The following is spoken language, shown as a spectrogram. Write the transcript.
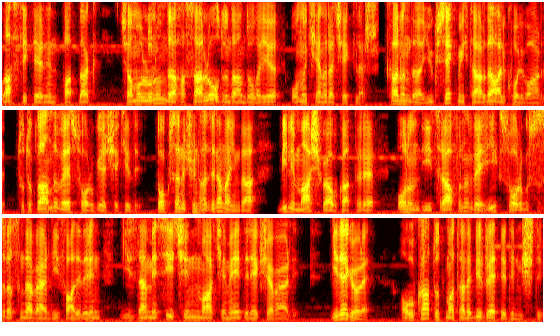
lastiklerinin patlak, çamurluğunun da hasarlı olduğundan dolayı onu kenara çektiler. Kanında yüksek miktarda alkol vardı. Tutuklandı ve sorguya çekildi. 93'ün Haziran ayında Billy Marsh ve avukatları onun itirafının ve ilk sorgusu sırasında verdiği ifadelerin gizlenmesi için mahkemeye dilekçe verdi. Bire göre avukat tutma talebi reddedilmişti.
